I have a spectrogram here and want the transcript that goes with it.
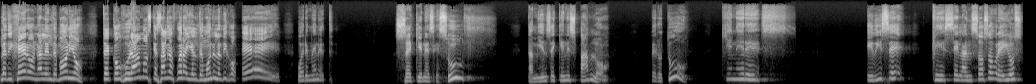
le dijeron al demonio, te conjuramos que salgas fuera. Y el demonio les dijo, hey, wait a minute. Sé quién es Jesús. También sé quién es Pablo. Pero tú, ¿quién eres? Y dice que se lanzó sobre ellos,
